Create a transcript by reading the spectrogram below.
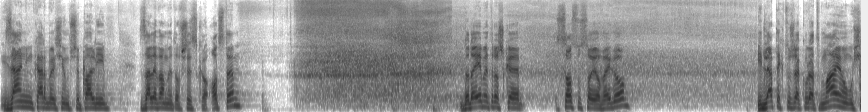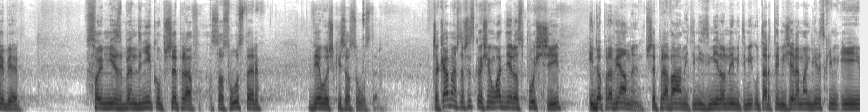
i zanim karmel się przypali, zalewamy to wszystko octem. Dodajemy troszkę sosu sojowego. I dla tych, którzy akurat mają u siebie w swoim niezbędniku przypraw sos Worcester, dwie łyżki sosu Worcester. Czekamy, aż to wszystko się ładnie rozpuści i doprawiamy przyprawami, tymi zmielonymi, tymi utartymi zielem angielskim i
